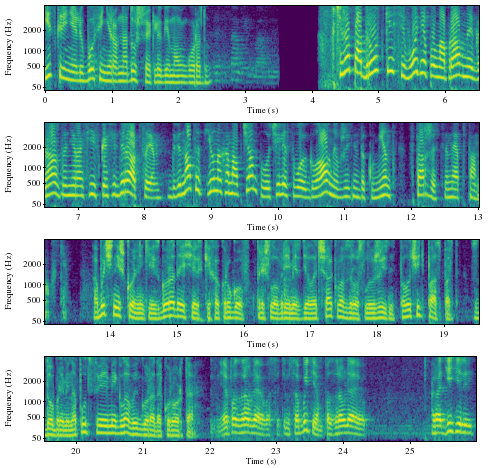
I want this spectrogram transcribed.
искренняя любовь и неравнодушие к любимому городу. Вчера подростки, сегодня полноправные граждане Российской Федерации. 12 юных анапчан получили свой главный в жизни документ в торжественной обстановке. Обычные школьники из города и сельских округов. Пришло время сделать шаг во взрослую жизнь, получить паспорт с добрыми напутствиями главы города-курорта. Я поздравляю вас с этим событием, поздравляю родителей,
